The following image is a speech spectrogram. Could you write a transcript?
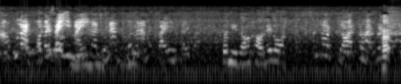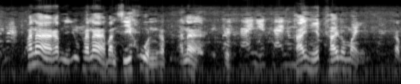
เอาเพื่อนเขาไปใส่ยี่ไหมนั่นนั่นเขาหน้าไม่ไปใส่บาทตัวนี้ของเขาได้รถมันรถจอดผ่านมันมากพะหน้าครับนี่อยู่พะหน้าบ้านสีคูนครับพะหน้าขายเห็ดขายน้ำขายเห็ดขายหน่อไม้ครับ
